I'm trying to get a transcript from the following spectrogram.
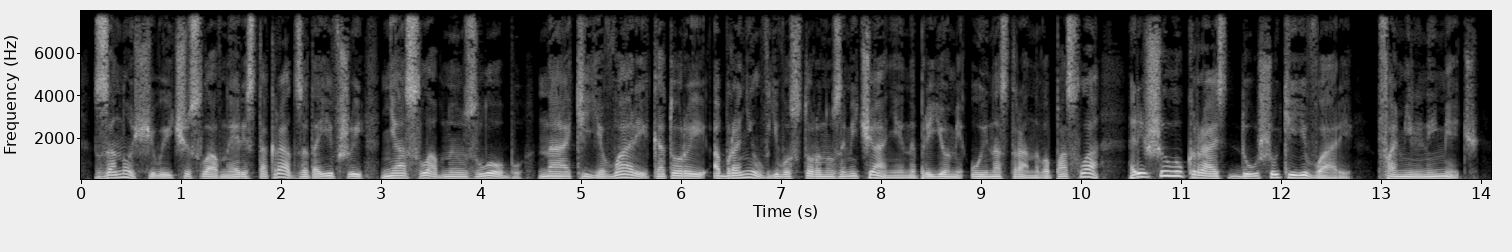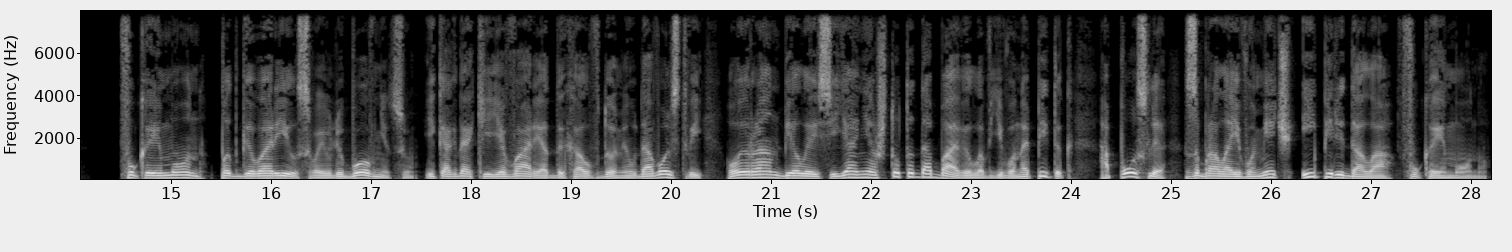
— заносчивый и тщеславный аристократ, затаивший неослабную злобу на Киевари, который обронил в его сторону замечание на приеме у иностранного посла, решил украсть душу Киевари, фамильный меч — Фукаимон подговорил свою любовницу, и когда Киевари отдыхал в доме удовольствий, Ойран Белое Сияние что-то добавила в его напиток, а после забрала его меч и передала Фукаимону.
